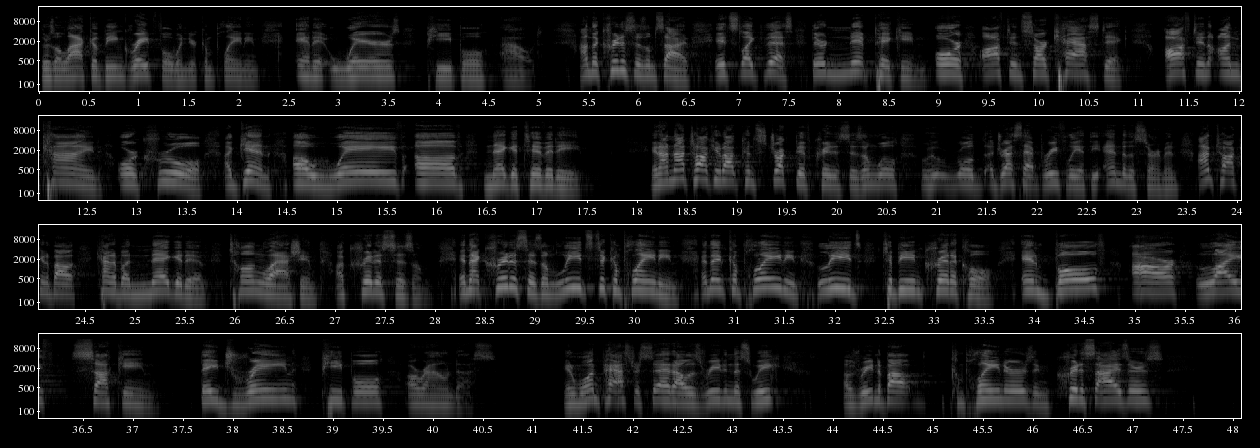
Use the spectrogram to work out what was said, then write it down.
There's a lack of being grateful when you're complaining, and it wears people out. On the criticism side, it's like this they're nitpicking or often sarcastic, often unkind or cruel. Again, a wave of negativity. And I'm not talking about constructive criticism. We'll, we'll address that briefly at the end of the sermon. I'm talking about kind of a negative, tongue lashing, a criticism. And that criticism leads to complaining. And then complaining leads to being critical. And both are life sucking, they drain people around us. And one pastor said, I was reading this week, I was reading about complainers and criticizers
